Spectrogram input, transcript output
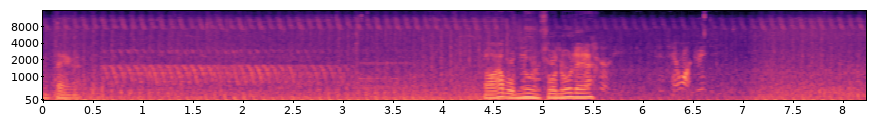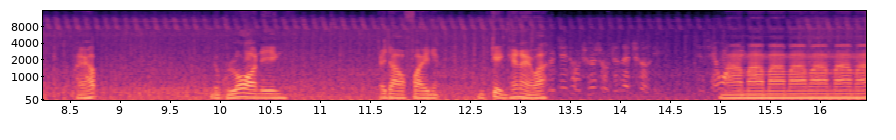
มันแตกอะรอครับผมนู่นโซนนู้นเลยนะไปครับเดี๋ยวกูล่อเองไอ้ดาวไฟเนี่ยมันเก่งแค่ไหนวะมามามามามามามา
